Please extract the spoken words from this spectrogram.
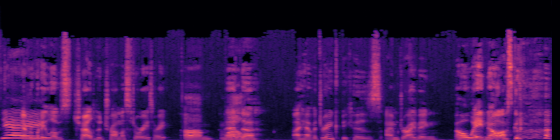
Yay! Everybody loves childhood trauma stories, right? Um, well, and uh, I have a drink because I'm driving. Oh wait, no, I was gonna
